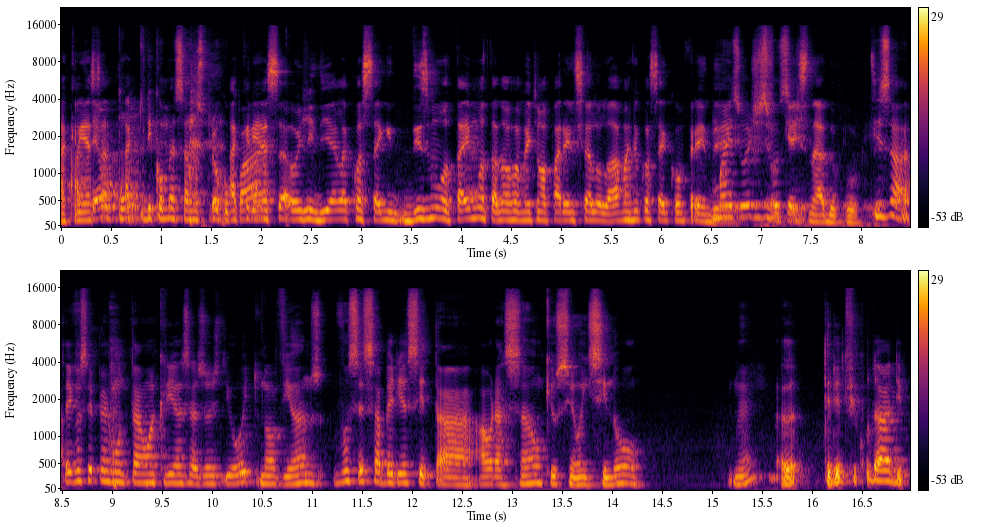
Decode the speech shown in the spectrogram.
A criança, até o ponto a, de começar a nos preocupar. A criança hoje em dia ela consegue desmontar e montar novamente um aparelho celular, mas não consegue compreender mas hoje, se o você, que é ensinado do público. Exato. Aí você perguntar a uma criança às vezes de 8, 9 anos, você saberia citar a oração que o Senhor ensinou? Né? Ela teria dificuldade.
